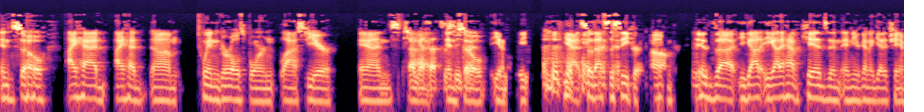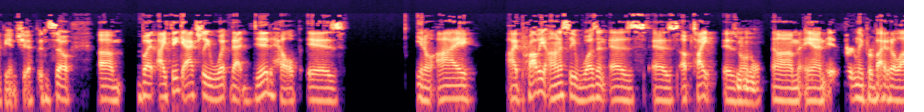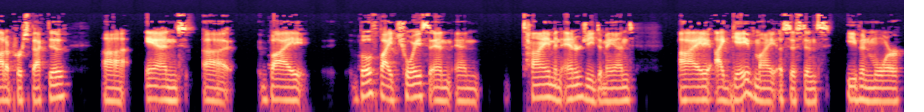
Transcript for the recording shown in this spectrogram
and so I had I had um, twin girls born last year, and so I guess that's the and secret. so you know, we, yeah, so that's the secret. Um, is uh, you got you got to have kids, and and you're going to get a championship, and so. Um, but I think actually what that did help is you know, I, I probably honestly wasn't as, as uptight as mm-hmm. normal. Mm-hmm. Um, and it certainly provided a lot of perspective. Uh, and, uh, by both by choice and, and time and energy demand, I, I gave my assistants even more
